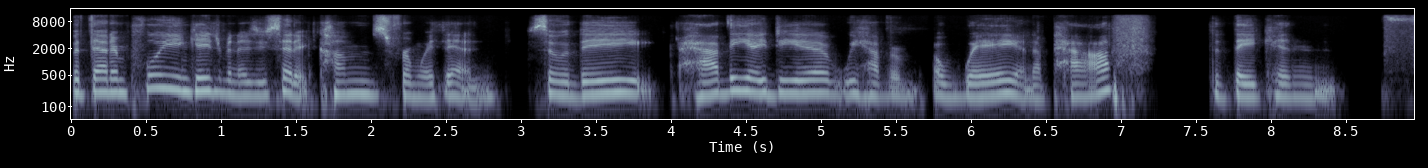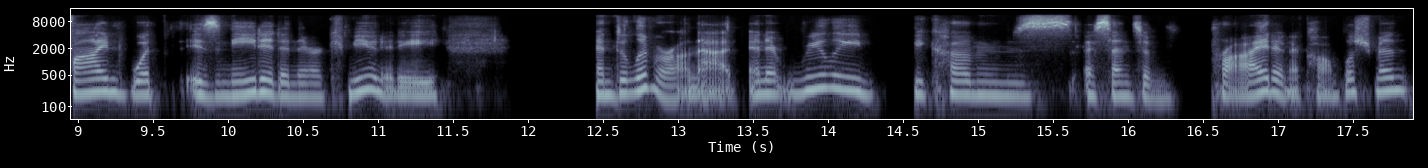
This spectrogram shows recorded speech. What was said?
But that employee engagement, as you said, it comes from within. So they have the idea, we have a, a way and a path that they can find what is needed in their community and deliver on that. And it really becomes a sense of pride and accomplishment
